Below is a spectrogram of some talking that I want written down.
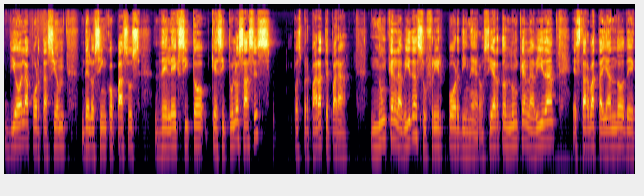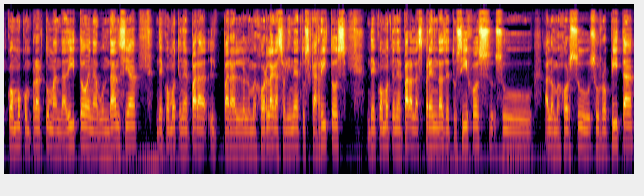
dio la aportación de los cinco pasos del éxito que si tú los haces, pues prepárate para Nunca en la vida sufrir por dinero, ¿cierto? Nunca en la vida estar batallando de cómo comprar tu mandadito en abundancia, de cómo tener para, para lo mejor la gasolina de tus carritos, de cómo tener para las prendas de tus hijos, su, a lo mejor su, su ropita,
